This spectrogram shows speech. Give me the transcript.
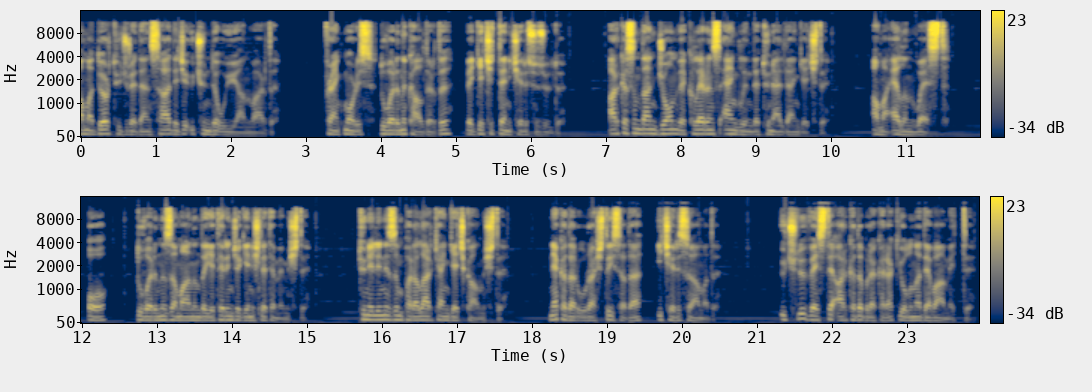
Ama dört hücreden sadece üçünde uyuyan vardı. Frank Morris duvarını kaldırdı ve geçitten içeri süzüldü. Arkasından John ve Clarence Anglin de tünelden geçti. Ama Alan West, o, duvarını zamanında yeterince genişletememişti. Tünelini zımparalarken geç kalmıştı. Ne kadar uğraştıysa da içeri sığamadı. Üçlü West'i arkada bırakarak yoluna devam etti.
